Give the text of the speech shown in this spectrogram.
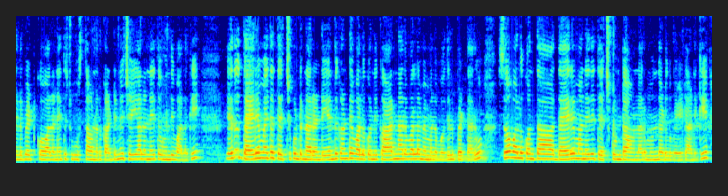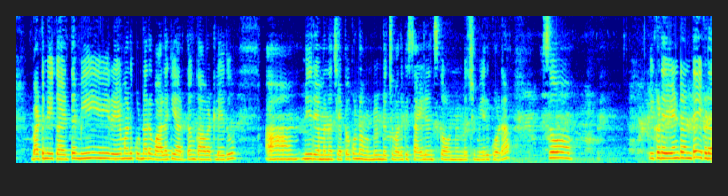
నిలబెట్టుకోవాలని అయితే చూస్తూ ఉన్నారు. కంటిన్యూ చేయాలని అయితే ఉంది వాళ్ళకి. ఏదో ధైర్యం అయితే తెచ్చుకుంటున్నారండి. ఎందుకంటే వాళ్ళు కొన్ని కారణాల వల్ల మిమ్మల్ని వదిలిపెట్టారు. సో వాళ్ళు కొంత ధైర్యం అనేది తెచ్చుకుంటా ఉన్నారు ముందడుగు వేయడానికి బట్ మీకైతే మీరేమనుకున్నారో వాళ్ళకి అర్థం కావట్లేదు. మీరేమన్నా చెప్పకుండా ఉండుండొచ్చు వాళ్ళకి సైలెన్స్గా ఉండుండొచ్చు మీరు కూడా. సో ఇక్కడ ఏంటంటే ఇక్కడ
